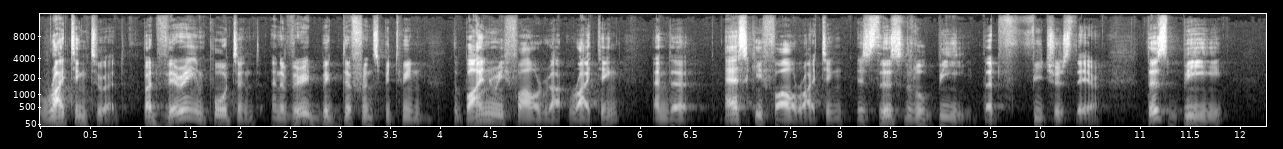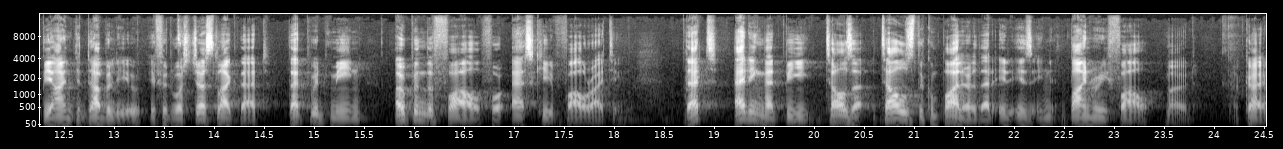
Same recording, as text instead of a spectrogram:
writing to it. But very important and a very big difference between the binary file writing and the ASCII file writing is this little B that features there. This B behind the W, if it was just like that, that would mean open the file for ASCII file writing. That adding that B tells, uh, tells the compiler that it is in binary file mode. Okay.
